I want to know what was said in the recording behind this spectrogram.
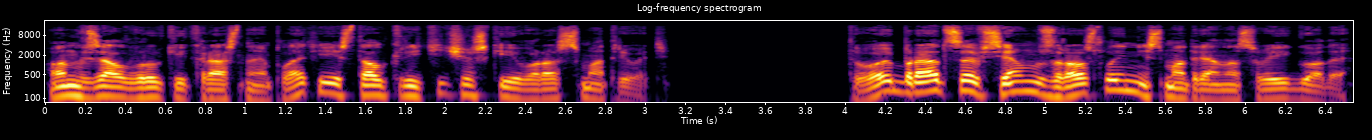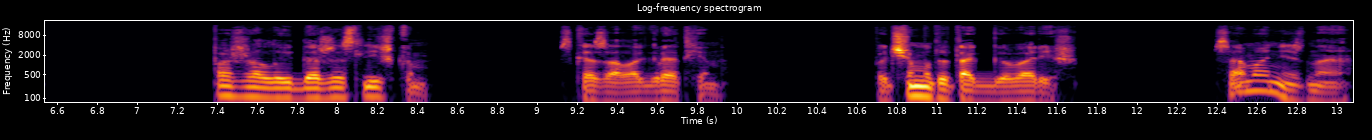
Он взял в руки красное платье и стал критически его рассматривать. Твой брат совсем взрослый, несмотря на свои годы. Пожалуй, даже слишком, — сказала Гретхен. Почему ты так говоришь? Сама не знаю.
